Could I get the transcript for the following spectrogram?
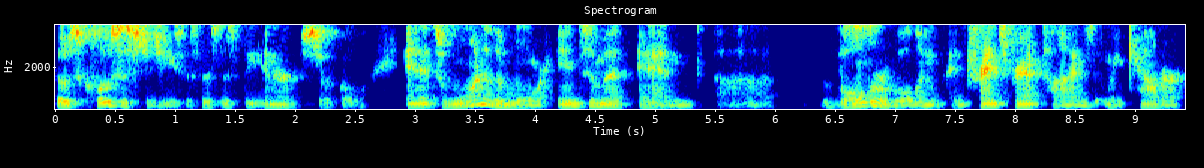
Those closest to Jesus, this is the inner circle. And it's one of the more intimate and uh, vulnerable and, and transparent times that we encounter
